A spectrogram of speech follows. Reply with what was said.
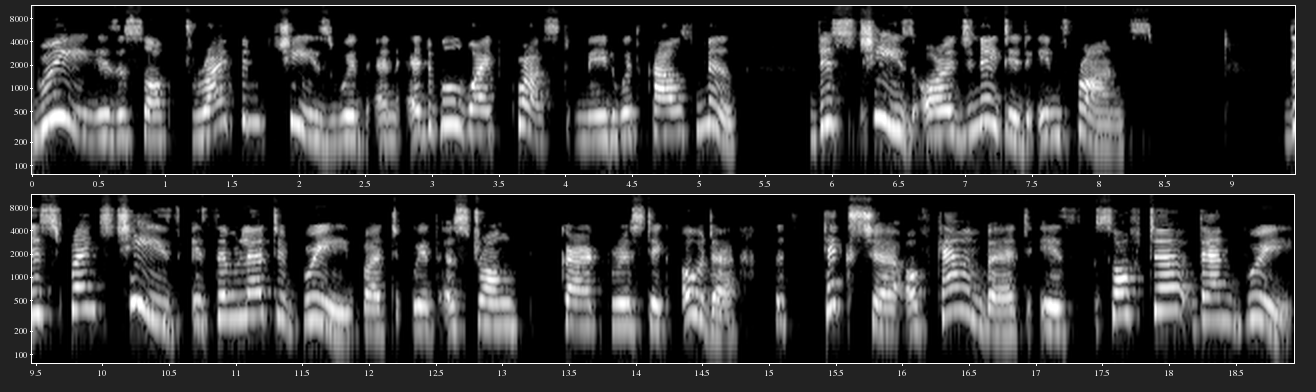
Brie is a soft ripened cheese with an edible white crust made with cow's milk. This cheese originated in France. This French cheese is similar to Brie but with a strong characteristic odor. The texture of Camembert is softer than Brie.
